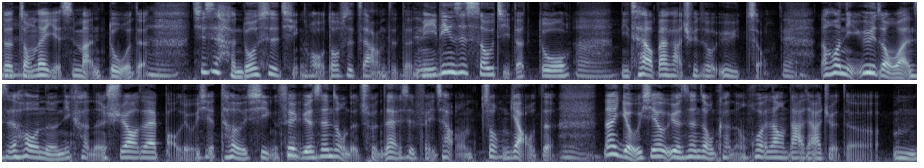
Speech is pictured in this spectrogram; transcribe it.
的种类也是蛮多的。其实很多事情哦都是这样子的，你一定是收集的多，嗯，你才有办法去做育种。对，然后你育种完之后呢，你可能需要再保留一些特性，所以原生种的存在是非常重要的。那有一些原生种可能会让大家觉得嗯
